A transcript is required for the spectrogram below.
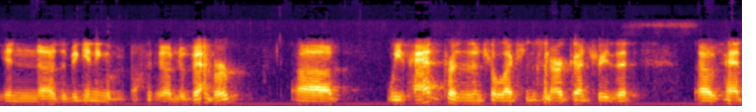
in uh, the beginning of uh, November. Uh, we've had presidential elections in our country that have had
